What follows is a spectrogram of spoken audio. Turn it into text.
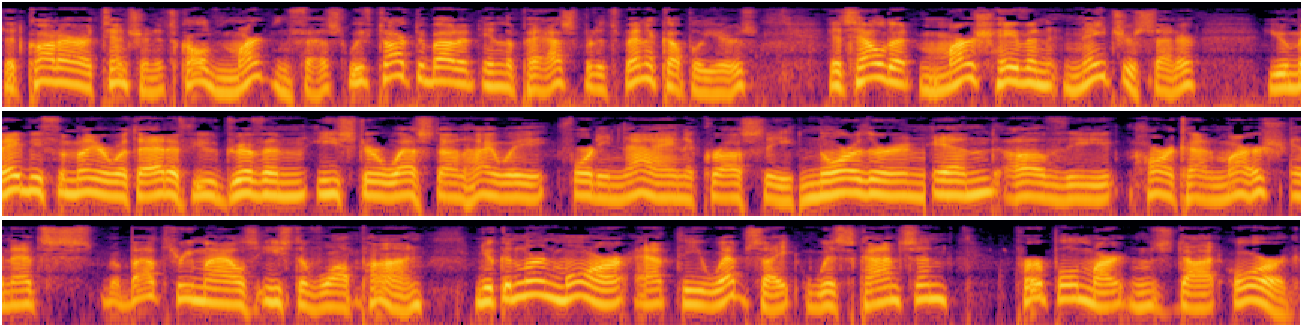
that caught our attention. It's called Martin Fest. We've talked about it in the past, but it's been a couple years. It's held at Marsh Haven Nature Center. You may be familiar with that if you've driven east or west on Highway 49 across the northern end of the Horicon Marsh, and that's about three miles east of Waupun. You can learn more at the website wisconsinpurplemartins.org.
